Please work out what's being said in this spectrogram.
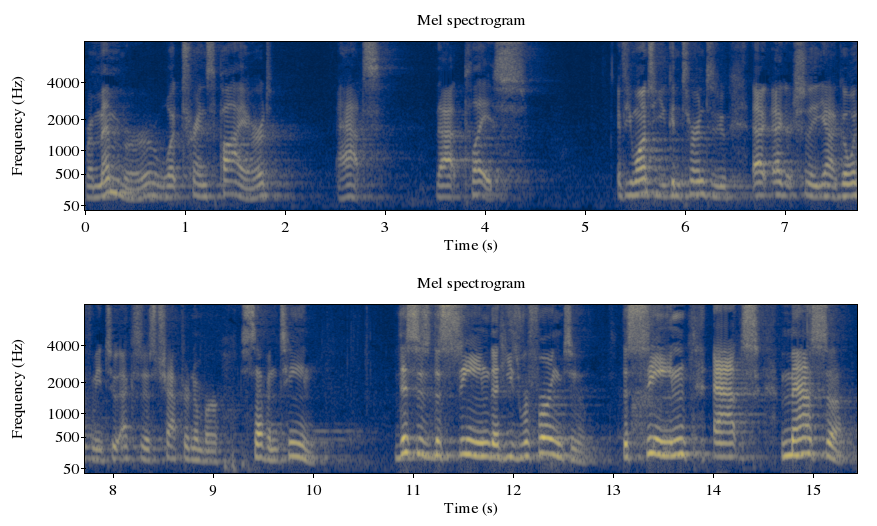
remember what transpired at that place. If you want to, you can turn to, actually, yeah, go with me to Exodus chapter number 17. This is the scene that he's referring to the scene at Massah.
